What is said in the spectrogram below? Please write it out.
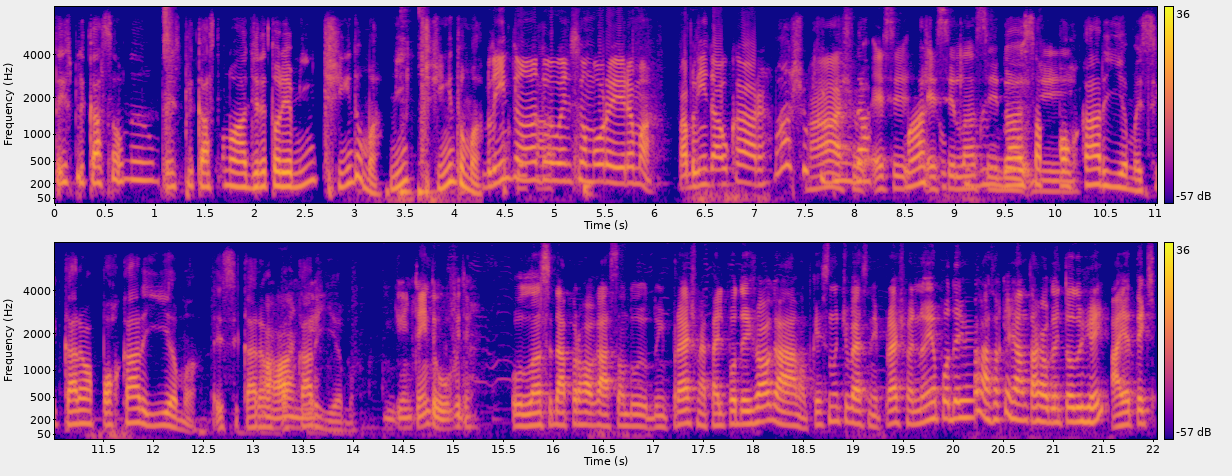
Tem explicação não, tem explicação não. A diretoria mentindo, mano. Mentindo, mano. Blindando o Anderson Moreira, mano. Pra blindar o cara. Macho, que Macho, blindar- esse, Macho, esse que lance do, essa de... porcaria, mas esse cara é uma porcaria, mano. Esse cara é uma Ah, porcaria, mano. Ninguém tem dúvida. O lance da prorrogação do, do empréstimo é pra ele poder jogar, mano. Porque se não tivesse no empréstimo, ele não ia poder jogar. Só que ele já não tá jogando de todo jeito. Aí ia ter que.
